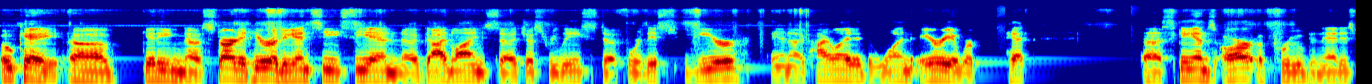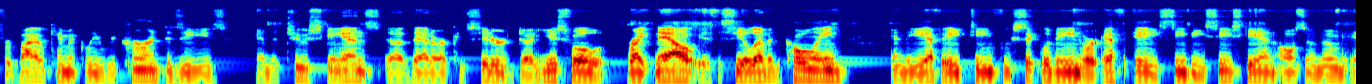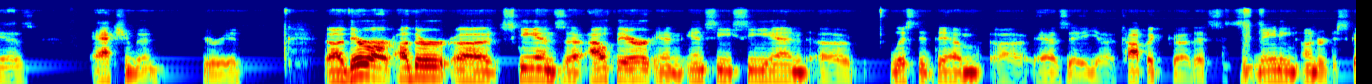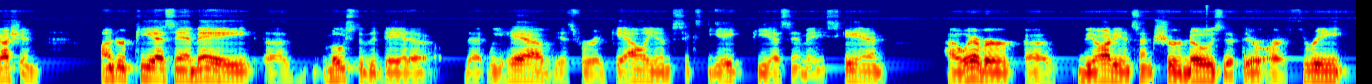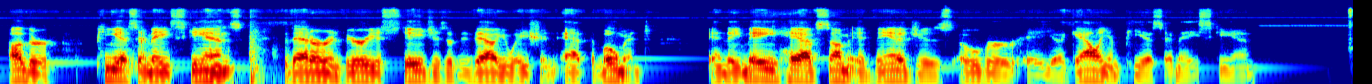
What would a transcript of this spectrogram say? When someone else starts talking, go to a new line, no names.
Okay, uh, getting uh, started. Here are the NCCN uh, guidelines uh, just released uh, for this year, and I've highlighted the one area where PET uh, scans are approved, and that is for biochemically recurrent disease. And the two scans that are considered useful right now is the C11 choline and the F18 fluciclovine or FACBC scan, also known as Axumin, period. Uh, there are other uh, scans uh, out there, and NCCN uh, listed them uh, as a topic that's remaining under discussion. Under PSMA, most of the data that we have is for a gallium 68 PSMA scan. However, the audience, I'm sure, knows that there are three other PSMA scans that are in various stages of evaluation at the moment. And they may have some advantages over a, a gallium PSMA scan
